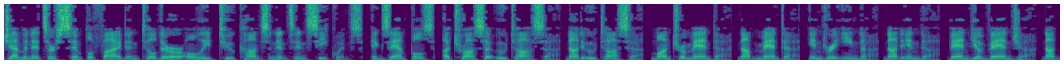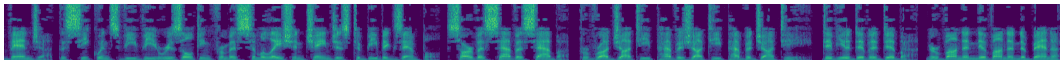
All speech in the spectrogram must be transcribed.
geminates are simplified until there are only two consonants in sequence. Examples: utrasa utasa, not utasa; mantra manta not manta, indra inda not inda, vandya vanja not vanja the sequence VV resulting from assimilation changes to beeb example, sarva sava saba, pravrajati pavajati pabajati, divya diva dibba, nirvana nivana nibbana.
